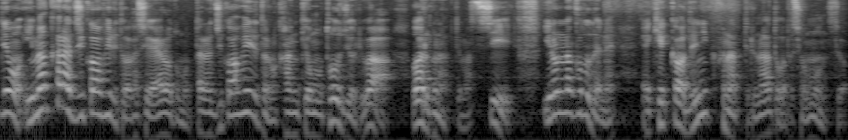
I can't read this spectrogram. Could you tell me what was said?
でも今から自己アフィリエイト私がやろうと思ったら自己アフィリエイトの環境も当時よりは悪くなってますしいろんなことでね結果は出にくくなってるなと私は思うんですよ。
